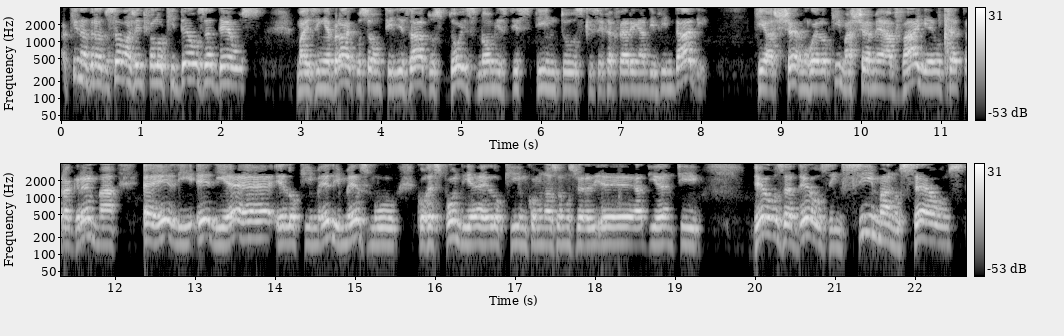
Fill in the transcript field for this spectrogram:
aqui na tradução a gente falou que Deus é Deus mas em hebraico são utilizados dois nomes distintos que se referem à divindade que Hashem, o Elohim, Hashem é Havai, é o tetragrama, é ele, ele é Elohim, ele mesmo corresponde a Elohim, como nós vamos ver é, adiante. Deus é Deus em cima nos céus,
